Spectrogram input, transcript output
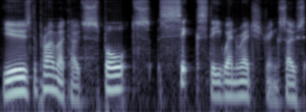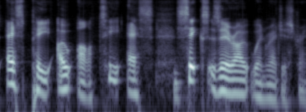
Use the promo code SPORTS60 when registering. So S P O R T S 60 when registering.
